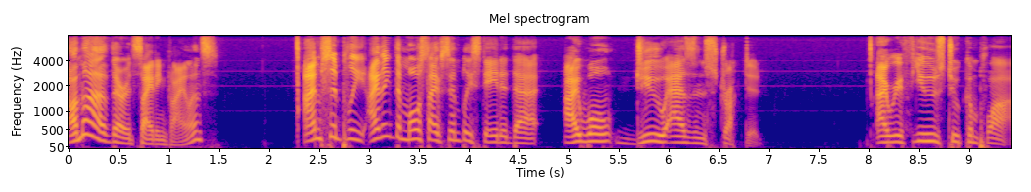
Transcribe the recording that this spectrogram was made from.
I'm not out there inciting violence. I'm simply I think the most I've simply stated that I won't do as instructed. I refuse to comply.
